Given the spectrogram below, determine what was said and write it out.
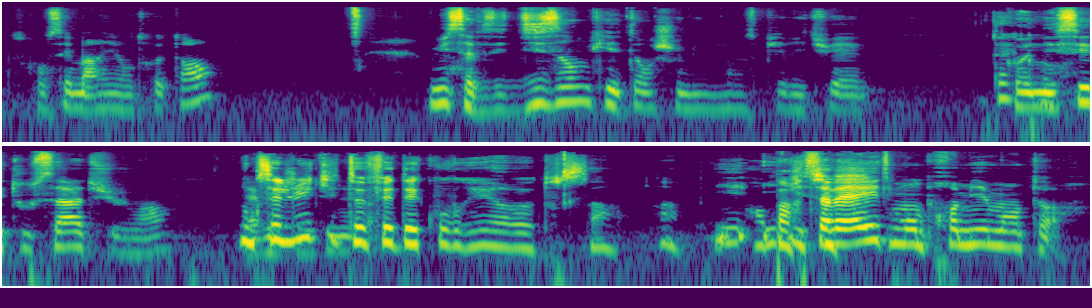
parce qu'on s'est mariés entre temps, lui, ça faisait dix ans qu'il était en cheminement spirituel. Il connaissait tout ça, tu vois. Donc c'est lui qui te fait découvrir euh, tout ça. Ah. Il, En il- partie. ça va être mon premier mentor.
